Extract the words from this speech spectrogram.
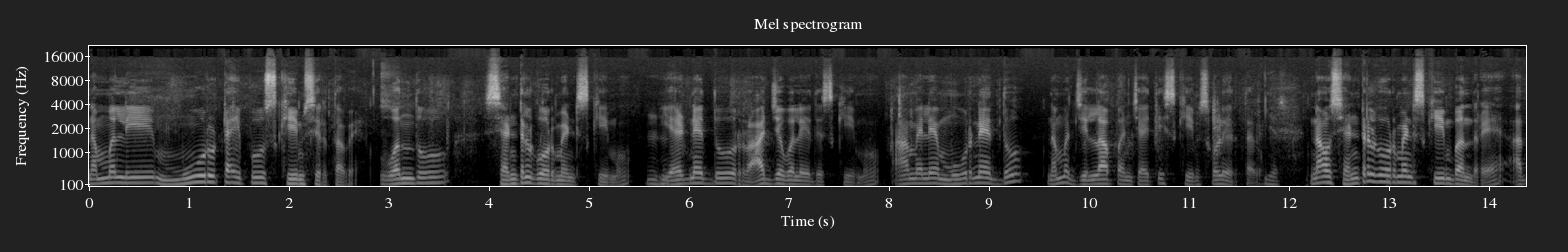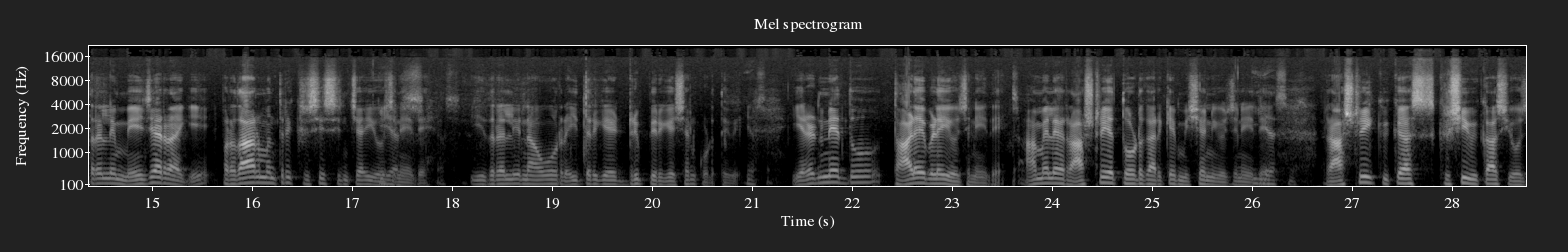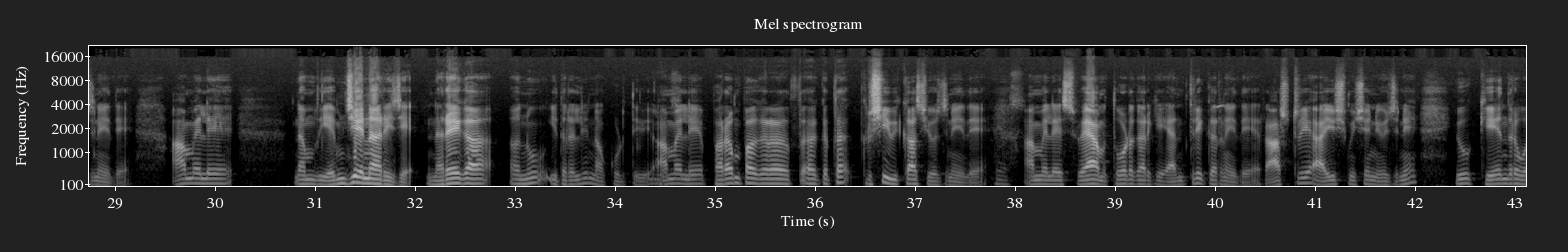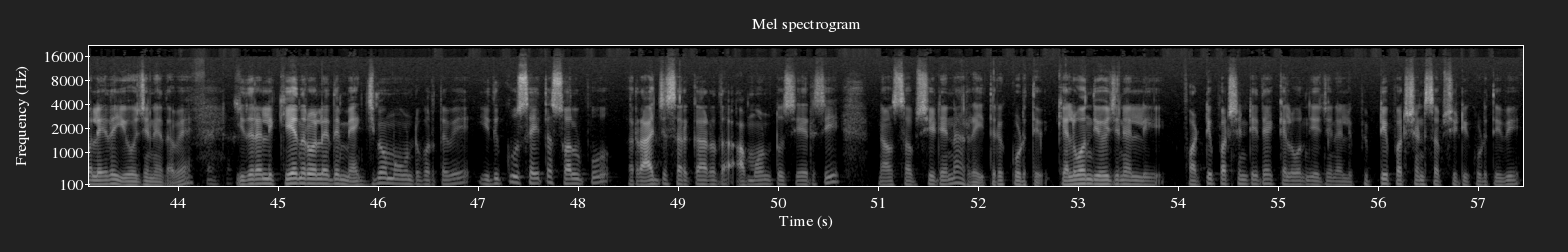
ನಮ್ಮಲ್ಲಿ ಮೂರು type schemes ಇರ್ತವೆ. ಒಂದು ಸೆಂಟ್ರಲ್ ಗೌರ್ಮೆಂಟ್ ಸ್ಕೀಮು ಎರಡನೇದ್ದು ರಾಜ್ಯ ವಲಯದ ಸ್ಕೀಮು ಆಮೇಲೆ ಮೂರನೇದ್ದು ನಮ್ಮ ಜಿಲ್ಲಾ ಪಂಚಾಯತಿ ಸ್ಕೀಮ್ಸ್ಗಳು ಇರ್ತವೆ. ನಾವು ಸೆಂಟ್ರಲ್ ಗೌರ್ಮೆಂಟ್ ಸ್ಕೀಮ್ ಬಂದರೆ ಅದರಲ್ಲಿ ಮೇಜರ್ ಆಗಿ ಪ್ರಧಾನ ಮಂತ್ರಿ ಕೃಷಿ ಸಿಂಚಾಯಿ ಯೋಜನೆ ಇದೆ. ಇದರಲ್ಲಿ ನಾವು ರೈತರಿಗೆ ಡ್ರಿಪ್ ಇರಿಗೇಷನ್ ಕೊಡ್ತೀವಿ. ಎರಡನೇದ್ದು ತಾಳೆ ಬೆಳೆ ಯೋಜನೆ ಇದೆ. ಆಮೇಲೆ ರಾಷ್ಟ್ರೀಯ ತೋಟಗಾರಿಕೆ ಮಿಷನ್ ಯೋಜನೆ ಇದೆ. ರಾಷ್ಟ್ರೀಯ ವಿಕಾಸ್ ಕೃಷಿ ವಿಕಾಸ್ ಯೋಜನೆ ಇದೆ. ಆಮೇಲೆ ನಮ್ಮದು M G N R E G ನರೇಗಾನು ಅನ್ನು ಇದರಲ್ಲಿ ನಾವು ಕೊಡ್ತೀವಿ. ಆಮೇಲೆ ಪರಂಪರಾಗತ ಕೃಷಿ ವಿಕಾಸ್ ಯೋಜನೆ ಇದೆ. ಆಮೇಲೆ ಸ್ವಯಂ ತೋಟಗಾರಿಕೆ ಯಾಂತ್ರೀಕರಣ ಇದೆ. ರಾಷ್ಟ್ರೀಯ ಆಯುಷ್ ಮಿಷನ್ ಯೋಜನೆ ಇವು ಕೇಂದ್ರ ವಲಯದ ಯೋಜನೆ ಇದಾವೆ. ಇದರಲ್ಲಿ ಕೇಂದ್ರ ವಲಯದ ಮ್ಯಾಕ್ಸಿಮಮ್ ಅಮೌಂಟ್ ಬರ್ತವೆ. ಇದಕ್ಕೂ ಸಹಿತ ಸ್ವಲ್ಪ ರಾಜ್ಯ ಸರ್ಕಾರದ ಅಮೌಂಟು ಸೇರಿಸಿ ನಾವು ಸಬ್ಸಿಡಿಯನ್ನು ರೈತರಿಗೆ ಕೊಡ್ತೀವಿ. ಕೆಲವೊಂದು ಯೋಜನೆಯಲ್ಲಿ ಫಾರ್ಟಿ ಪರ್ಸೆಂಟ್ ಇದೆ ಕೆಲವೊಂದು ಯೋಜನೆಯಲ್ಲಿ ಫಿಫ್ಟಿ ಪರ್ಸೆಂಟ್ ಸಬ್ಸಿಡಿ ಕೊಡ್ತೀವಿ.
